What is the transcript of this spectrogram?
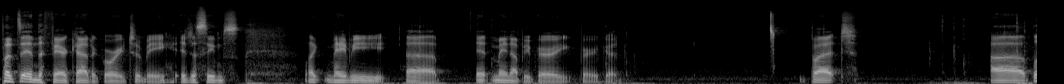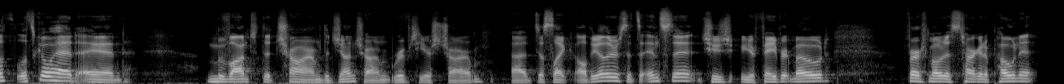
puts it in the fair category to me. It just seems like maybe uh it may not be very very good. But uh let's let's go ahead and move on to the charm, the Jund charm, Riveteer's charm. Uh, just like all the others, it's an instant. Choose your favorite mode. First mode is target opponent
